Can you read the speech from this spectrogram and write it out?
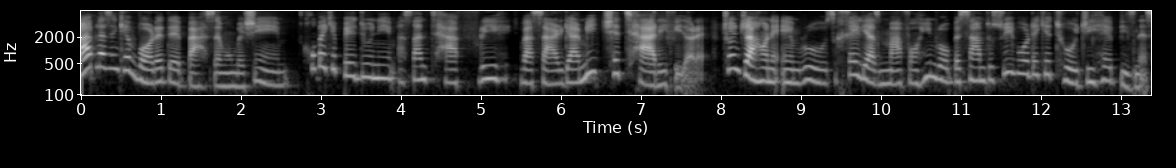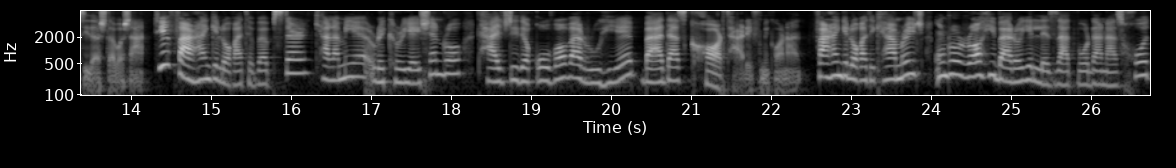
قبل از اینکه وارد بحثمون بشیم خوبه که بدونیم اصلا تفریح و سرگرمی چه تعریفی داره چون جهان امروز خیلی از مفاهیم رو به سمت و سوی برده که توجیه business ی داشته باشن. توی فرهنگ لغت وبستر کلمه recreation رو تجدید قوا و روحیه بعد از کار تعریف می‌کنن. فرهنگ لغت کمبریج اون رو راهی برای لذت بردن از خود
